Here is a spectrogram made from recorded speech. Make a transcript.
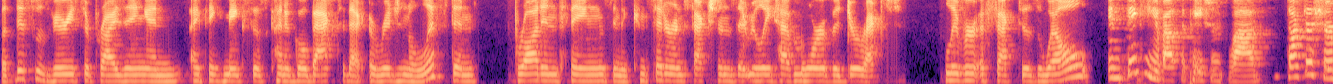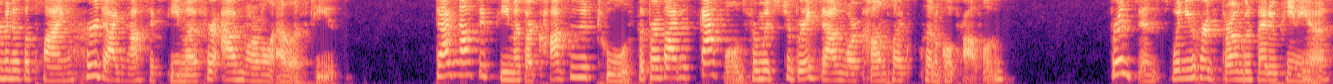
But this was very surprising and I think makes us kind of go back to that original list and broaden things and consider infections that really have more of a direct liver effect as well. In thinking about the patient's labs, Dr. Sherman is applying her diagnostic schema for abnormal LFTs. Diagnostic schemas are cognitive tools that provide a scaffold from which to break down more complex clinical problems. For instance, when you heard thrombocytopenia,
